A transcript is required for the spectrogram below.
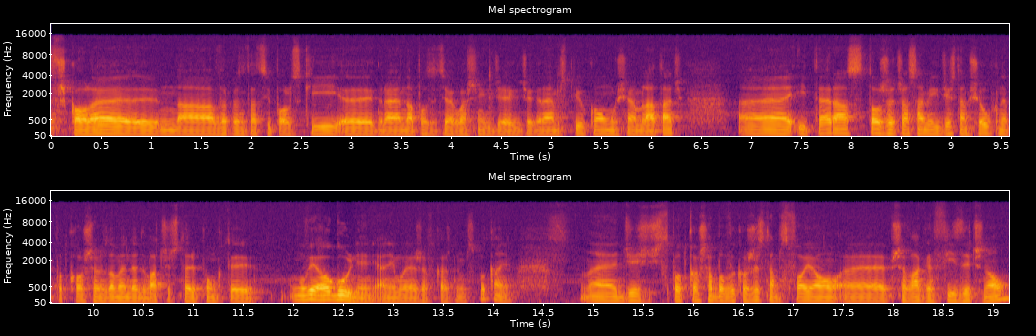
w szkole y, na, w reprezentacji Polski. E, grałem na pozycjach właśnie, gdzie, gdzie grałem z piłką, musiałem latać. E, I teraz to, że czasami gdzieś tam się upchnę pod koszem, zdobędę 2 czy 4 punkty, mówię ogólnie, ja nie mówię, że w każdym spotkaniu, e, gdzieś spod kosza, bo wykorzystam swoją e, przewagę fizyczną,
